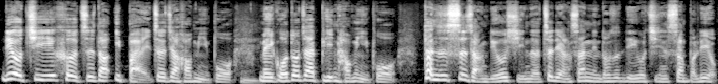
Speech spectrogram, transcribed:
六 G 赫兹到一百，这个叫毫米波。美国都在拼毫米波，但是市场流行的这两三年都是流行三不六。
